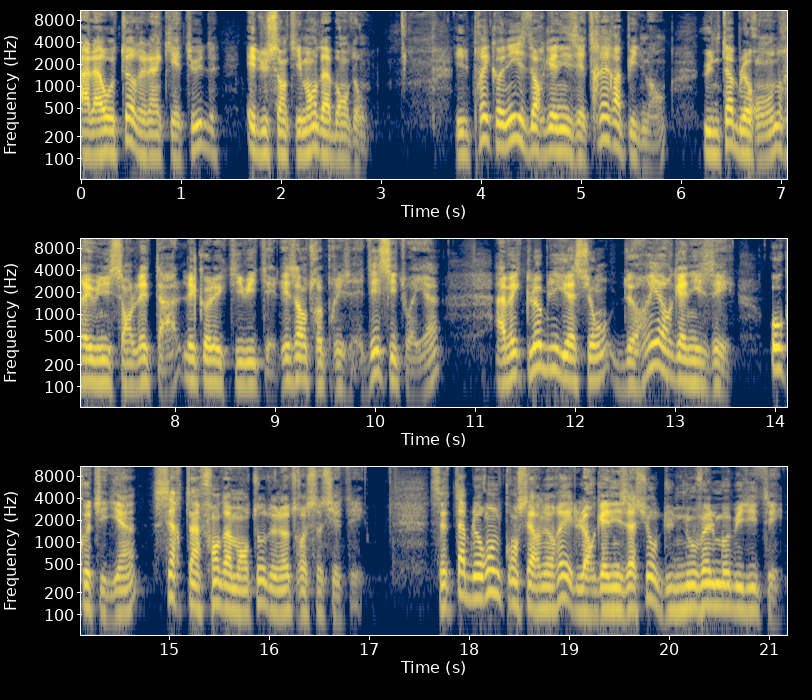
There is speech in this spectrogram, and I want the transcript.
à la hauteur de l'inquiétude et du sentiment d'abandon. Il préconise d'organiser très rapidement une table ronde réunissant l'État, les collectivités, les entreprises et des citoyens, avec l'obligation de réorganiser au quotidien certains fondamentaux de notre société. Cette table ronde concernerait l'organisation d'une nouvelle mobilité,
